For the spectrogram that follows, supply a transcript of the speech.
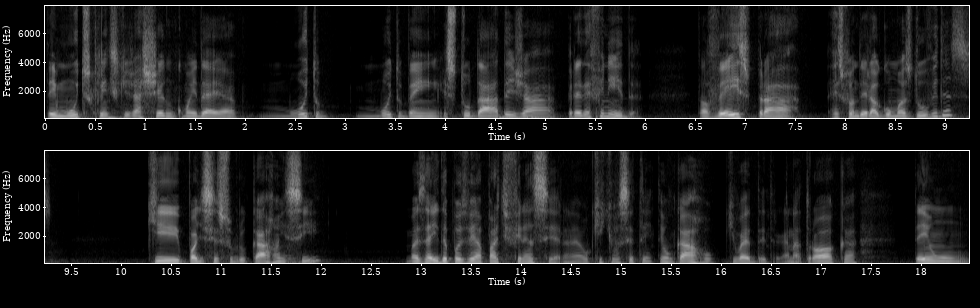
tem muitos clientes que já chegam com uma ideia muito, muito bem estudada e já pré-definida. Talvez para responder algumas dúvidas, que pode ser sobre o carro em si, mas aí depois vem a parte financeira. Né? O que, que você tem? Tem um carro que vai entregar na troca, tem um,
